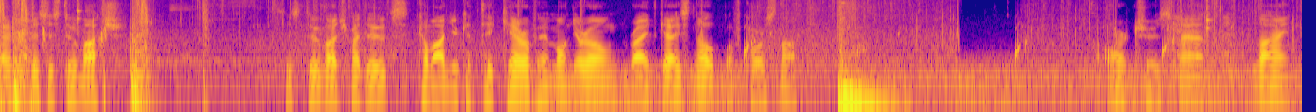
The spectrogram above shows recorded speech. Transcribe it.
I mean, this is too much. This is too much, my dudes. Come on, you can take care of him on your own, right guys? Nope, of course not. Archers, man. Blind.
